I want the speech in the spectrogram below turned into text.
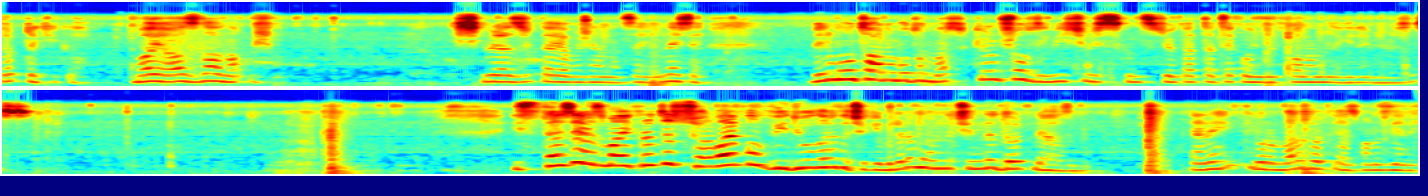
4 dakika. Bayağı hızlı anlatmışım. Keşke birazcık daha yavaş anlatsaydım. Neyse. Benim 10 tane modum var. Görmüş olduğunuz gibi hiçbir sıkıntısı yok. Hatta tek oyuncu falan da girebiliriz. İsterseniz Minecraft'ta survival videoları da çekebilirim. Onun için de 4 lazım. Yani yorumlara 4 yazmanız gerek.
